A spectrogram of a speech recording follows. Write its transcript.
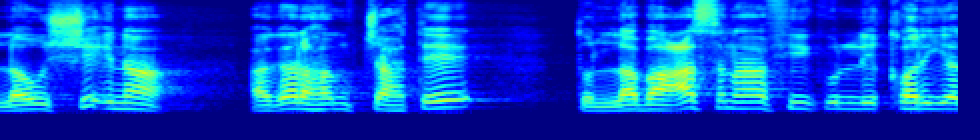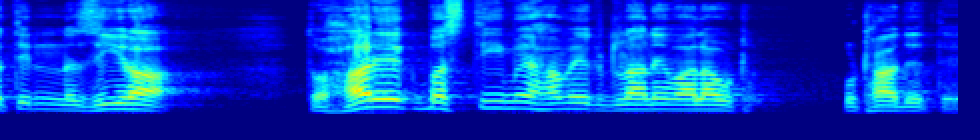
لوشنا اگر ہم چاہتے تو لباسنا فی کل قریت نذیرہ تو ہر ایک بستی میں ہم ایک ڈلانے والا اٹھ، اٹھا دیتے۔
